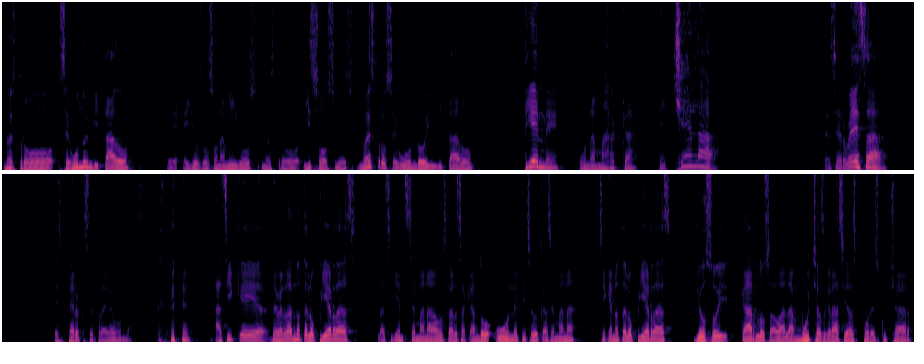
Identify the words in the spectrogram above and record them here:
nuestro segundo invitado, eh, ellos dos son amigos, nuestro y socios, nuestro segundo invitado tiene una marca de chela, de cerveza. Espero que se traiga unas. Así que de verdad no te lo pierdas. La siguiente semana vamos a estar sacando un episodio cada semana. Así que no te lo pierdas. Yo soy Carlos Zavala. Muchas gracias por escuchar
